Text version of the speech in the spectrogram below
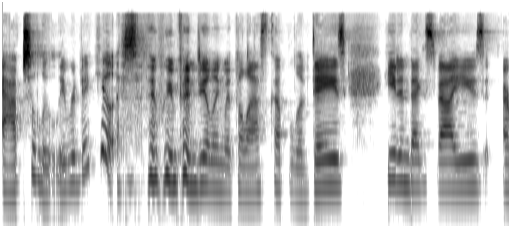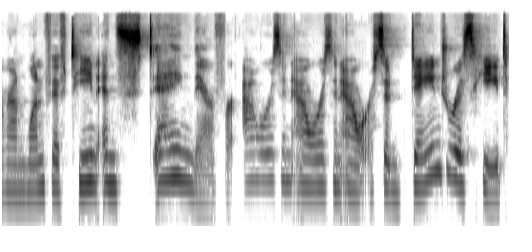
absolutely ridiculous that we've been dealing with the last couple of days. Heat index values around 115 and staying there for hours and hours and hours. So dangerous heat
